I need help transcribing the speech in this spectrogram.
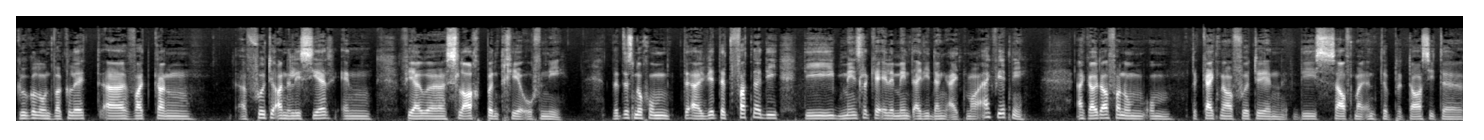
Google ontwikkel het uh wat kan 'n foto analiseer en vir jou 'n slaagpunt gee of nie. Dit is nog om te, jy weet dit vat nou die die menslike element uit die ding uit, maar ek weet nie. Ek hou daarvan om om te kyk na 'n foto en die self my interpretasie te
